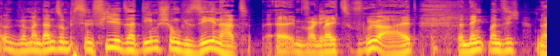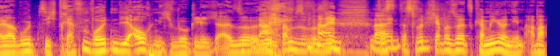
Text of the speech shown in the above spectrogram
und wenn man dann so ein bisschen viel seitdem schon gesehen hat, äh, im Vergleich zu früher halt, dann denkt man sich, naja gut, sich treffen wollten die auch nicht wirklich. Also nein, das haben sie nein, so, nein. Das, das würde ich aber so als Cameo nehmen. Aber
